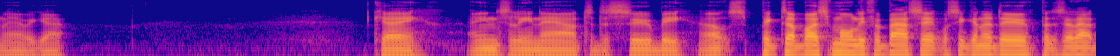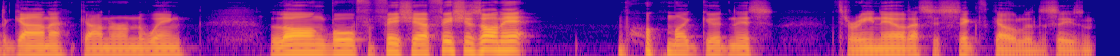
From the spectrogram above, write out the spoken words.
There we go. Okay, Ainsley now to Dasubi. Oh, it's picked up by Smalley for Bassett. What's he going to do? Puts it out to Garner. Garner on the wing. Long ball for Fisher. Fisher's on it. Oh, my goodness. 3 0. That's his sixth goal of the season.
